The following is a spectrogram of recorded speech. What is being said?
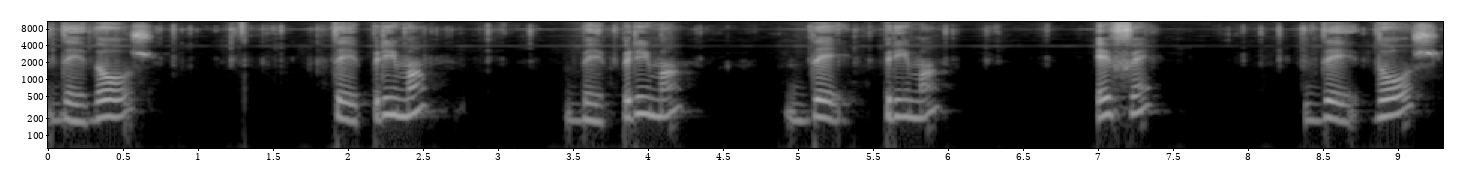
D2, T', B', D', F, D2,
